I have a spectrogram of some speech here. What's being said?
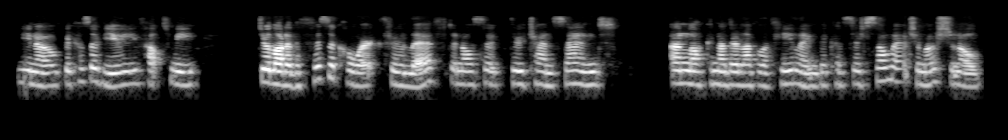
you know, because of you, you've helped me do a lot of the physical work through lift and also through transcend unlock another level of healing because there's so much emotional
